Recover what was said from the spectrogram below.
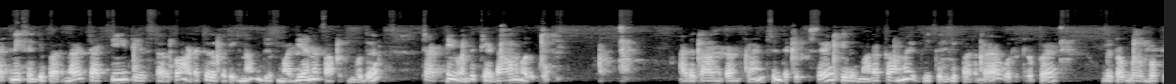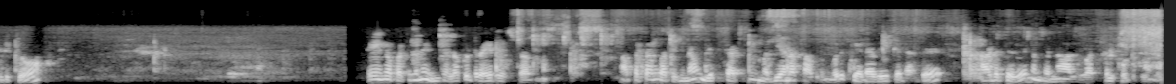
சட்னி செஞ்சு பாருங்கள் சட்னியும் டேஸ்ட்டாக இருக்கும். அடுத்தது பார்த்தீங்கன்னா உங்களுக்கு மதியானம் சாப்பிடும்போது சட்னி வந்து கெடாமல் இருக்கும். அதுக்காக தான் ஃப்ரெண்ட்ஸ் இந்த டிப்ஸு இது மறக்காமல் இப்படி செஞ்சு பாருங்கள் ஒரு ட்ரிப்பு உங்களுக்கு ரொம்ப ரொம்ப பிடிக்கும். தேங்காய் பார்த்தீங்கன்னா இந்த அளவுக்கு ட்ரை ரோஸ்ட் ஆகணும். அப்போ தான் பார்த்தீங்கன்னா உங்களுக்கு சட்னி மத்தியானம் சாப்பிடும்போது கெடவே கிடாது. அடுத்தது நம்ம நாலு வத்தல் போட்டுக்கோங்க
